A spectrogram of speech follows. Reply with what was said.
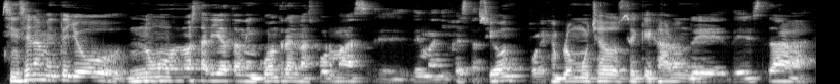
sinceramente yo no, no, estaría tan en contra en las formas eh, de manifestación. Por ejemplo, muchos se quejaron de, de, esta,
